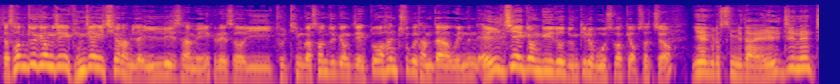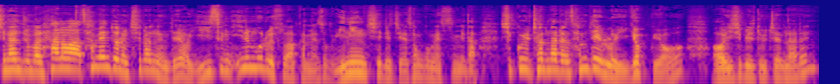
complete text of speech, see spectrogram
자 선두 경쟁이 굉장히 치열합니다. 1, 2, 3위. 그래서 이 두 팀과 선두 경쟁 또 한 축을 담당하고 있는 LG의 경기도 눈길을 모을 수밖에 없었죠. 예 그렇습니다. LG는 지난 주말 한화와 3연전을 치렀는데요. 2승 1무를 수확하면서 위닝 시리즈에 성공했습니다. 19일 첫날은 3대 1로 이겼고요. 어, 20일 둘째 날 날은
